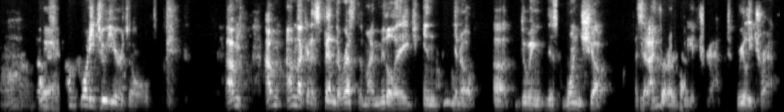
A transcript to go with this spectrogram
Wow. I'm, Yeah. I'm 42 years old. I'm I'm I'm not going to spend the rest of my middle age in you know uh, doing this one show. I said I thought I was going to get trapped, really trapped.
